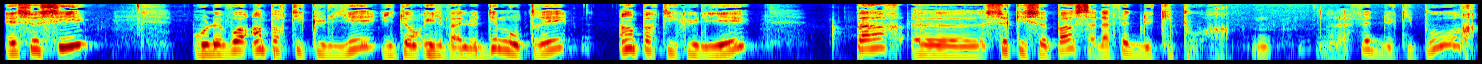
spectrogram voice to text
Et ceci, on le voit en particulier, il va le démontrer en particulier par euh, ce qui se passe à la fête du Kippour. À la fête du Kippour,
